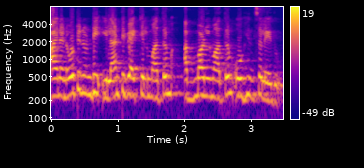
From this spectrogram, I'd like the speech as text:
ఆయన నోటి నుండి ఇలాంటి వ్యాఖ్యలు మాత్రం అభిమానులు మాత్రం ఊహించలేదు.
